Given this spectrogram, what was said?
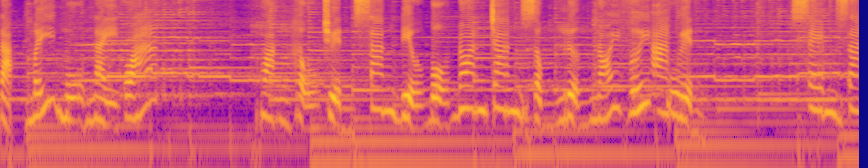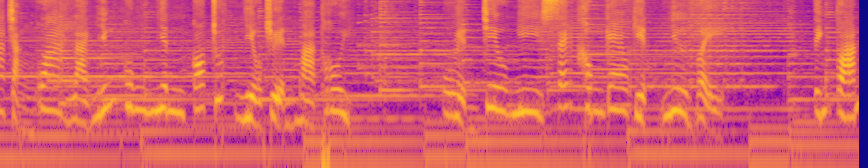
đạp mấy mụ này quá. Hoàng hậu chuyển sang điệu bộ đoan trang rộng lượng nói với A huyền Xem ra chẳng qua là những cung nhân có chút nhiều chuyện mà thôi. Uyển Chiêu Nghi sẽ không keo kiệt như vậy. Tính toán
